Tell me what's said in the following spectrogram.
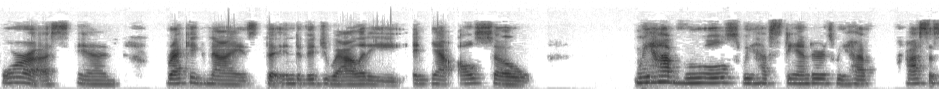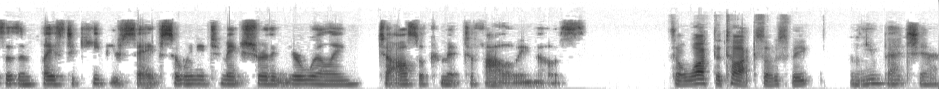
for us and recognize the individuality and yet also we have rules, we have standards, we have processes in place to keep you safe. So we need to make sure that you're willing to also commit to following those. So walk the talk, so to speak. You betcha.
